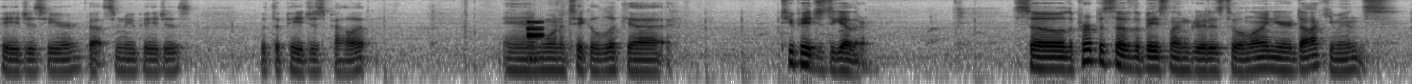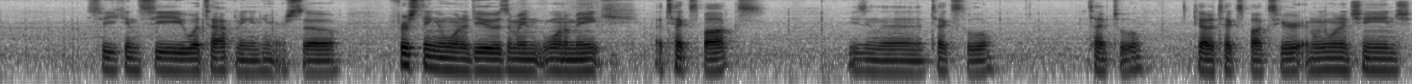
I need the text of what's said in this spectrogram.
pages here. Got some new pages with the pages palette. And want to take a look at two pages together. So the purpose of the baseline grid is to align your documents so you can see what's happening in here. So first thing I want to do is I mean, want to make a text box using the text tool, type tool. Got a text box here and we want to change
